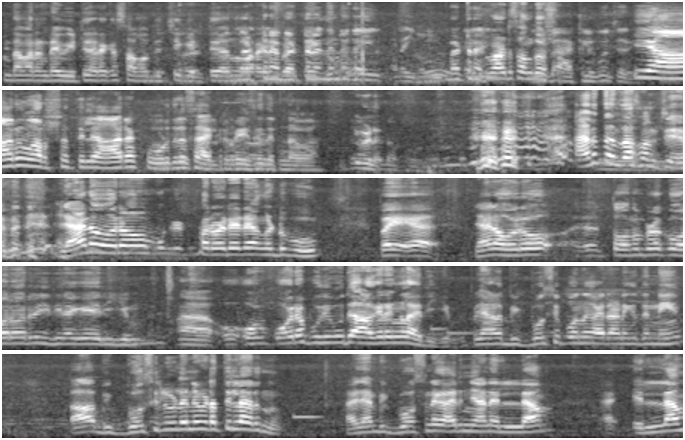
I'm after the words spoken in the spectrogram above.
എന്താ പറയണ്ടേ വീട്ടുകാരൊക്കെ സംബന്ധിച്ച് കിട്ടുക എന്ന് പറയുന്നത് ഒരുപാട് സന്തോഷം. ഈ ആറ് വർഷത്തിൽ ആരാ കൂടുതൽ സാക്രിഫൈസ് ചെയ്തിട്ടുണ്ടാവുക? ഇവൾ അതിനകത്ത് എന്താ സംശയം? ഞാൻ ഓരോ പരിപാടിയായിട്ട് അങ്ങോട്ട് പോകും ഇപ്പൊ ഞാൻ ഓരോ തോന്നുമ്പോഴൊക്കെ ഓരോ രീതിയിലൊക്കെ ആയിരിക്കും. ഓരോ പുതിയ പുതിയ ആഗ്രഹങ്ങളായിരിക്കും. ഇപ്പൊ ഞങ്ങൾ ബിഗ് ബോസിൽ പോകുന്ന കാര്യമാണെങ്കിൽ തന്നെയും ആ ബിഗ് ബോസിലൂടെ തന്നെ വിടത്തില്ലായിരുന്നു. അത് ഞാൻ ബിഗ് ബോസിന്റെ കാര്യം ഞാൻ എല്ലാം എല്ലാം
